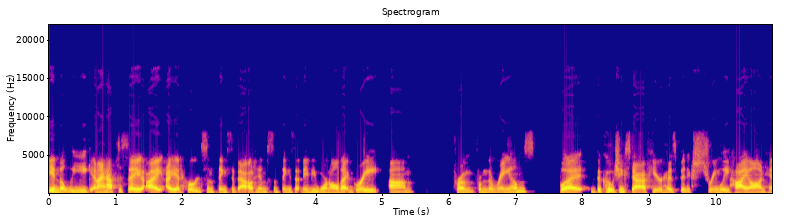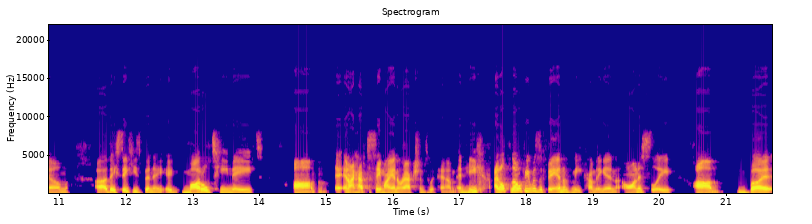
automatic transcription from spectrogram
in the league. And I have to say, I, I had heard some things about him, some things that maybe weren't all that great um, from from the Rams. But the coaching staff here has been extremely high on him. Uh, they say he's been a, a model teammate. Um, and I have to say, my interactions with him, and he, I don't know if he was a fan of me coming in, honestly. Um, but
